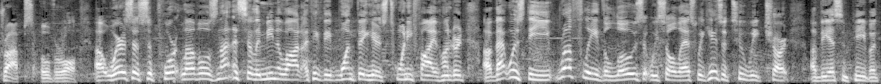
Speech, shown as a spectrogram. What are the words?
drops overall. Uh, where's the support levels? Not necessarily mean a lot. I think the one thing here is 2,500. Uh, that was the roughly the lows that we saw last week. Here's a two-week chart of the S&P, but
